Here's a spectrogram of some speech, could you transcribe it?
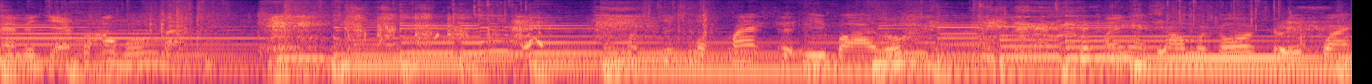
có ong không bạn? Mình chích một phát thì y bài luôn. Mấy ngày sau mới có clip quay.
